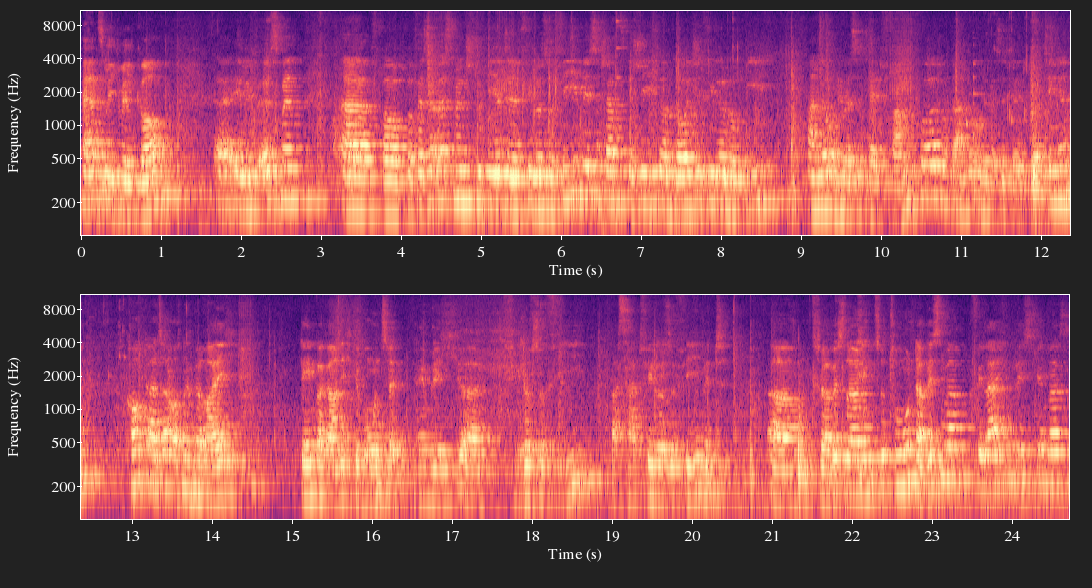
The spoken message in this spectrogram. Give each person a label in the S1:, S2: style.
S1: Herzlich willkommen, äh, Elif Ößmann. Äh, Frau Professor Ößmann studierte Philosophie, Wissenschaftsgeschichte und deutsche Philologie an der Universität Frankfurt und an der Universität Göttingen. Kommt also aus einem Bereich, den wir gar nicht gewohnt sind, nämlich äh, Philosophie. Was hat Philosophie mit äh, Service Learning zu tun? Da wissen wir vielleicht ein bisschen was.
